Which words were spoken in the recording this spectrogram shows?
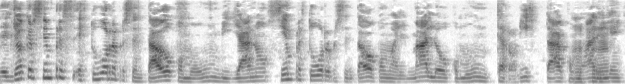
El Joker siempre estuvo representado como un villano, siempre estuvo representado como el malo, como un terrorista, como alguien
